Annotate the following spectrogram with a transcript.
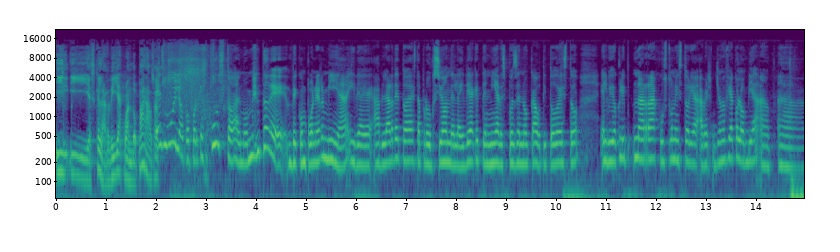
y, y es que la ardilla cuando para, o sea, Es muy loco porque justo al momento de, de componer Mía y de hablar de toda esta producción, de la idea que tenía después de Knockout y todo esto, el videoclip narra justo una historia. A ver, yo me fui a Colombia a, a-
